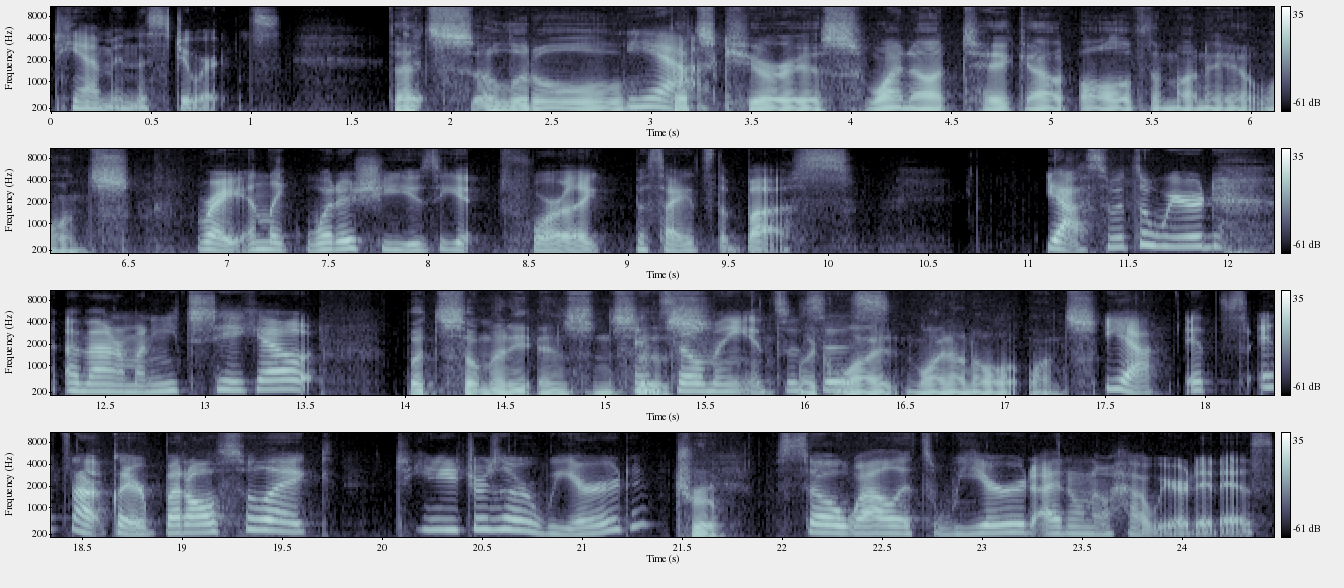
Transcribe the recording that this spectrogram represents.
ATM in the Stewart's. That's a little. Yeah. That's curious. Why not take out all of the money at once? Right. And like, what is she using it for, like, besides the bus? Yeah. So it's a weird amount of money to take out But so many instances. in so many instances. Like why? Why not all at once? Yeah. It's, it's not clear. But also, like, teenagers are weird. True. So while it's weird, I don't know how weird it is.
